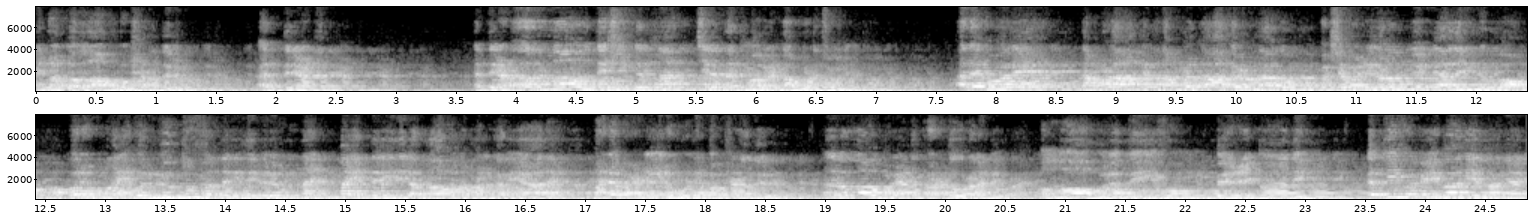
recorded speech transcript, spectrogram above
നിങ്ങൾക്ക് അള്ളാഹു ഭക്ഷണം തരും എന്തിനാണ് എന്തിനാണ് അത് അള്ളാഹു ഉദ്ദേശിക്കുന്ന ചില നന്മകൾ ഉണ്ടാവും പഠിച്ചോളൂ അതേപോലെ നമ്മൾ ആഗ്രഹം നമ്മൾക്ക് ആഗ്രഹം ഉണ്ടാകും ഇപ്പൊ പക്ഷെ വഴികളൊന്നും ഇല്ലാതിരിക്കുമ്പോ ഒരു ഒരു ലുത്തുഫ് എന്ന രീതിയിൽ ഒരു നന്മ എന്ന രീതിയിൽ അള്ളാഹു നമ്മൾക്കറിയാതെ പല വഴിയിലൂടെ ഭക്ഷണം തരും. അള്ളാഹു പറയാണ് കണ്ടു ഖുറാനിൽ ലത്തീഫും ബിഇബാദി ലത്തീഫും ബിഇബാദി എന്ന് പറഞ്ഞാൽ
